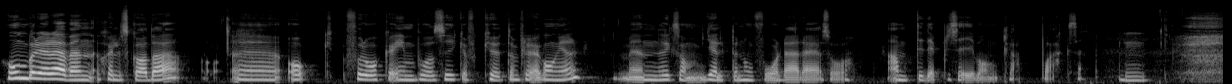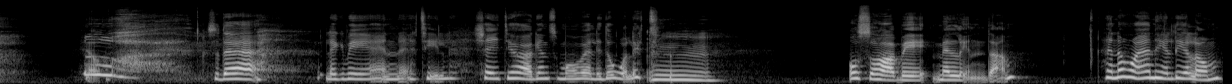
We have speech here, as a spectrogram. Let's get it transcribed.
Hon börjar även självskada eh, och får åka in på psykakuten flera gånger. Men liksom hjälpen hon får där är så antidepressiv och en klapp på axeln. Ja. Så där lägger vi en till tjej till högen som mår väldigt dåligt. Och så har vi Melinda. Henne har jag en hel del om.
